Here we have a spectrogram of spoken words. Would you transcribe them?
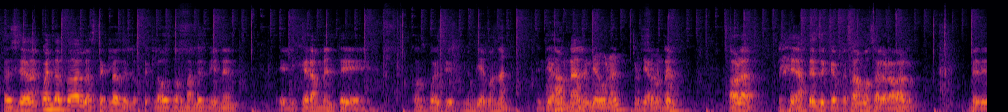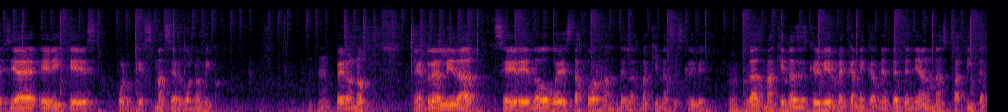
O sea, si se dan cuenta, todas las teclas de los teclados normales vienen eh, ligeramente, ¿cómo se puede decir? En diagonal. En Ajá, diagonal. en diagonal, En diagonal. Ahora, antes de que empezáramos a grabar, me decía Eric que es porque es más ergonómico. Pero no. En realidad se heredó, güey, esta forma de las máquinas de escribir. Las máquinas de escribir mecánicamente tenían unas patitas.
